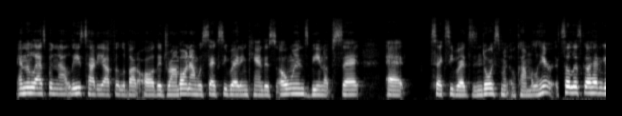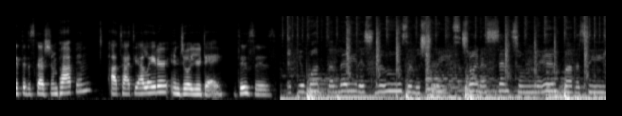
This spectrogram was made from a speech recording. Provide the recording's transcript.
And then, last but not least, how do y'all feel about all the drama going on with Sexyy Red and Candace Owens being upset at Sexyy Red's endorsement of Kamala Harris? So, let's go ahead and get the discussion popping. I'll talk to y'all later. Enjoy your day. Deuces. If you want the latest news in the streets, join us and tune in for the tea.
